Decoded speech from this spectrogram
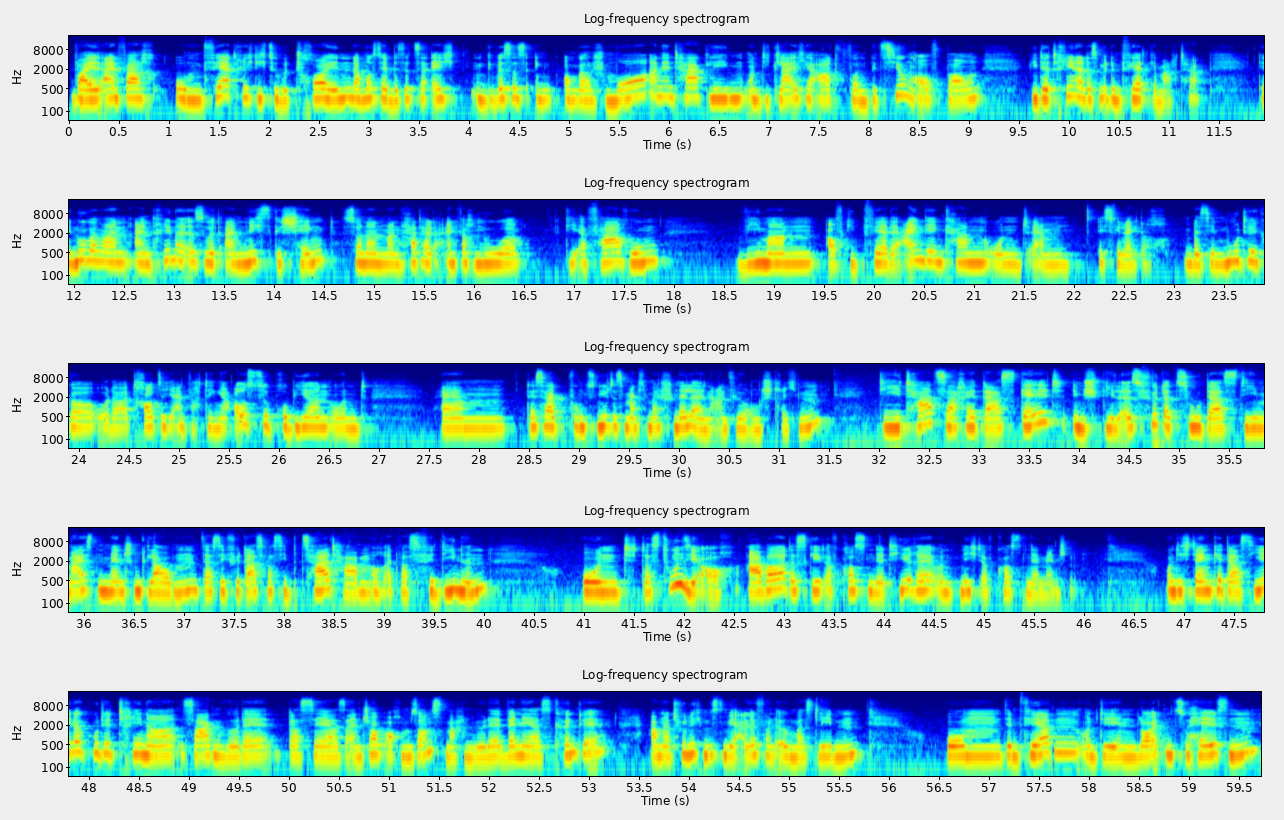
weil einfach, um Pferd richtig zu betreuen, da muss der Besitzer echt ein gewisses Engagement an den Tag legen und die gleiche Art von Beziehung aufbauen, wie der Trainer das mit dem Pferd gemacht hat. Denn nur wenn man ein Trainer ist, wird einem nichts geschenkt, sondern man hat halt einfach nur die Erfahrung, wie man auf die Pferde eingehen kann und ähm, ist vielleicht auch ein bisschen mutiger oder traut sich einfach Dinge auszuprobieren und ähm, deshalb funktioniert es manchmal schneller in Anführungsstrichen. Die Tatsache, dass Geld im Spiel ist, führt dazu, dass die meisten Menschen glauben, dass sie für das, was sie bezahlt haben, auch etwas verdienen. Und das tun sie auch. Aber das geht auf Kosten der Tiere und nicht auf Kosten der Menschen. Und ich denke, dass jeder gute Trainer sagen würde, dass er seinen Job auch umsonst machen würde, wenn er es könnte. Aber natürlich müssen wir alle von irgendwas leben, um den Pferden und den Leuten zu helfen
